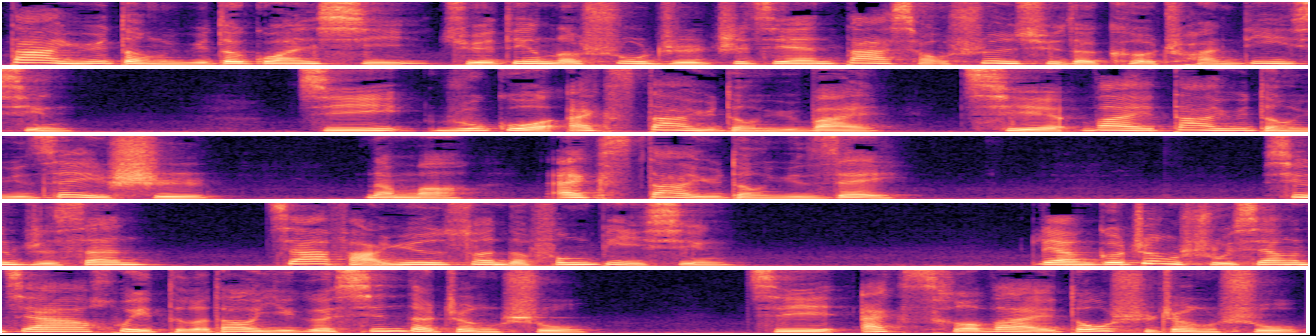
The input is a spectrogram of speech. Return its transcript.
大于等于的关系决定了数值之间大小顺序的可传递性，即如果 x 大于等于 y 且 y 大于等于 z 时，那么 x 大于等于 z。性质三：加法运算的封闭性。两个正数相加会得到一个新的正数，即 x 和 y 都是正数，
